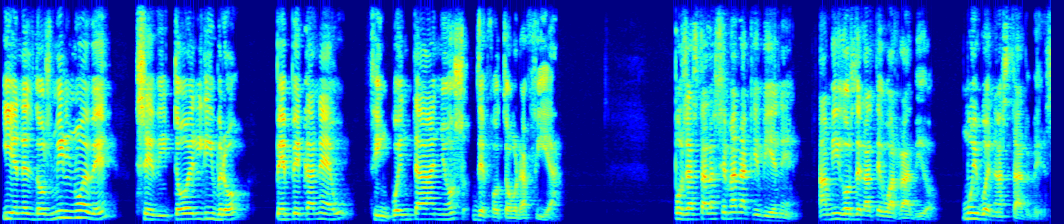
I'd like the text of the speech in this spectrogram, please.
y en el 2009 se editó el libro Pepe Caneu, 50 años de fotografía. Pues hasta la semana que viene, amigos de la Tegua Radio. Muy buenas tardes.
